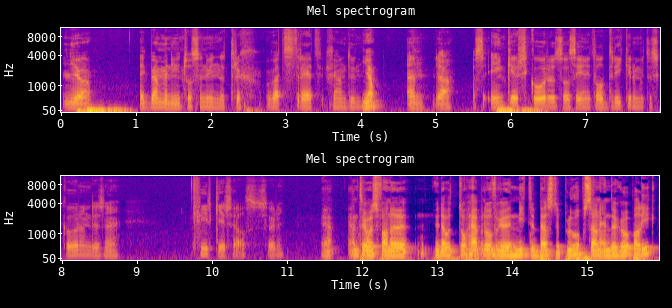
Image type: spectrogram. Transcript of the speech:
Ja, ik ben benieuwd wat ze nu in de terugwedstrijd gaan doen. Ja, En ja, als ze één keer scoren, zal ze het al drie keer moeten scoren. Dus eh, vier keer zelfs, sorry. Ja, en trouwens, van, eh, nu dat we het toch hebben over eh, niet de beste ploeg opstellen in de Europa League,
